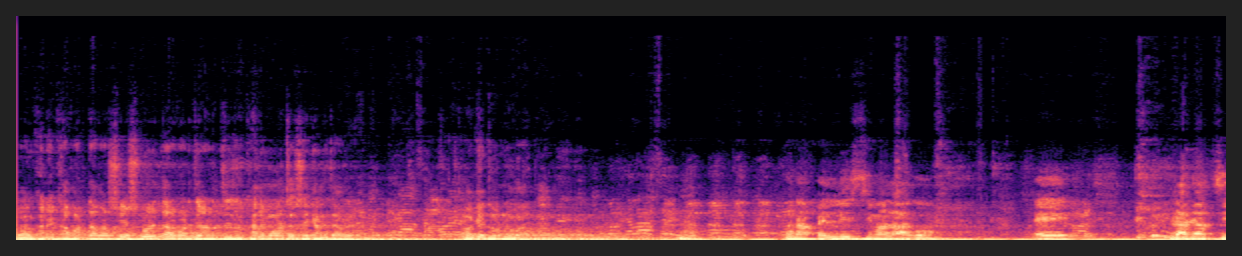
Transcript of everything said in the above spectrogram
বা ওখানে খাবার দাবার শেষ করে তারপর যার যেখানে মন চায় সেখানে যাবে। ওকে ধন্যবাদ। una bellissima lago এই রাগাচ্ছি।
